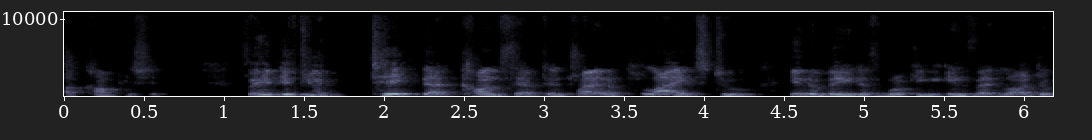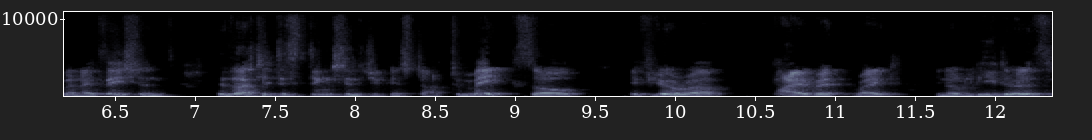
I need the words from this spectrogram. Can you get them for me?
accomplish it. So if you take that concept and try and apply it to innovators working inside large organizations, there's actually distinctions you can start to make. So if you're a pirate, right, you know, leaders,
